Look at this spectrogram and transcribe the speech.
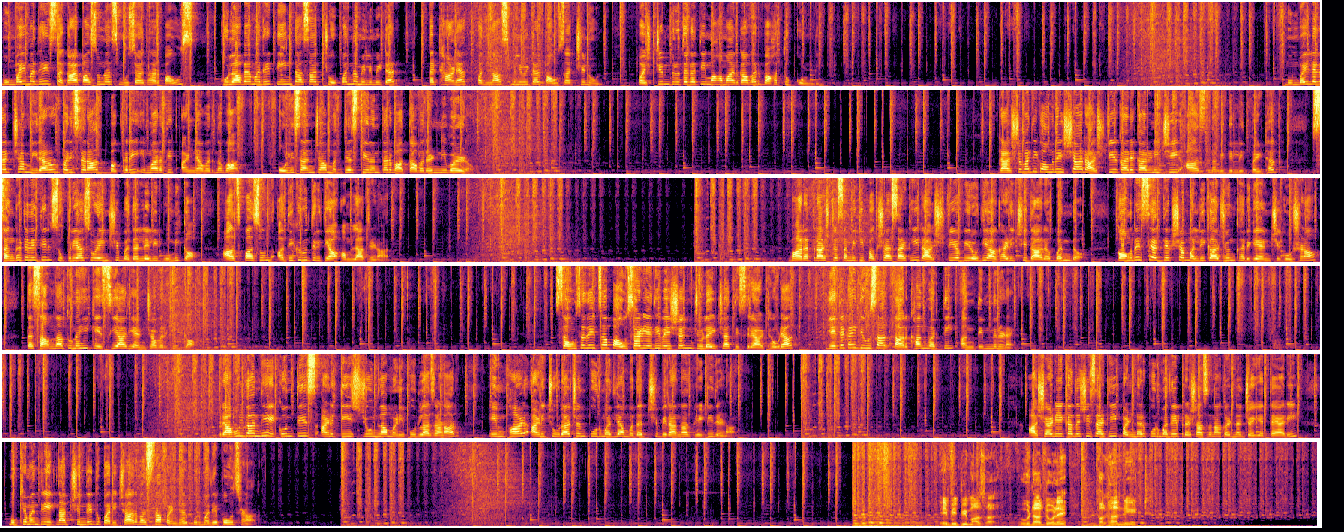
मुंबईमध्ये सकाळपासूनच मुसळधार पाऊस. कुलाब्यामध्ये तीन तासात चोपन्न मिलीमीटर तर ठाण्यात पन्नास मिलीमीटर पावसाची नोंद. पश्चिम द्रुतगती महामार्गावर वाहतूक कोंडी. मुंबईलगतच्या मीरा रोड परिसरात बकरे इमारतीत आणण्यावरनं वाद. पोलिसांच्या मध्यस्थीनंतर वातावरण निवळलं. राष्ट्रवादी काँग्रेसच्या राष्ट्रीय कार्यकारिणीची आज नवी दिल्लीत बैठक. संघटनेतील सुप्रिया सुळेंची बदललेली भूमिका आजपासून अधिकृतरित्या अंमलात येणार. भारत राष्ट्र समिती पक्षासाठी राष्ट्रीय विरोधी आघाडीची दारं बंद. काँग्रेसचे अध्यक्ष मल्लिकार्जुन खरगे यांची घोषणा. तर सामनातूनही केसीआर यांच्यावर टीका. संसदेचं पावसाळी अधिवेशन जुलैच्या तिसऱ्या आठवड्यात. येत्या काही दिवसात तारखांवरती अंतिम निर्णय. राहुल गांधी एकोणतीस आणि तीस जूनला मणिपूरला जाणार. इम्फाळ आणि चुराचंदपूरमधल्या मदत शिबिरांना भेटी देणार. आषाढी एकादशीसाठी पंढरपूरमध्ये प्रशासनाकडनं जय्यत तयारी. मुख्यमंत्री एकनाथ शिंदे दुपारी चार वाजता पंढरपूरमध्ये पोहोचणार. एबीपी माझा. उघडा डोळे बघा नीट.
